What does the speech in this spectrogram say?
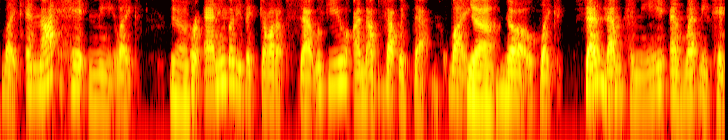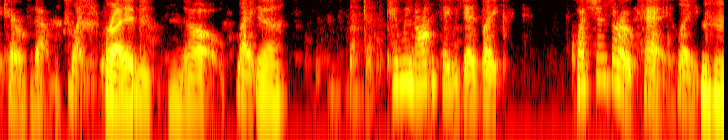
like and that hit me. Like yeah. for anybody that got upset with you i'm upset with them. Like yeah. no like send them to me and let me take care of them. Like right. no. Like yeah. can we not say we did? Like, questions are okay. Like, mm-hmm.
